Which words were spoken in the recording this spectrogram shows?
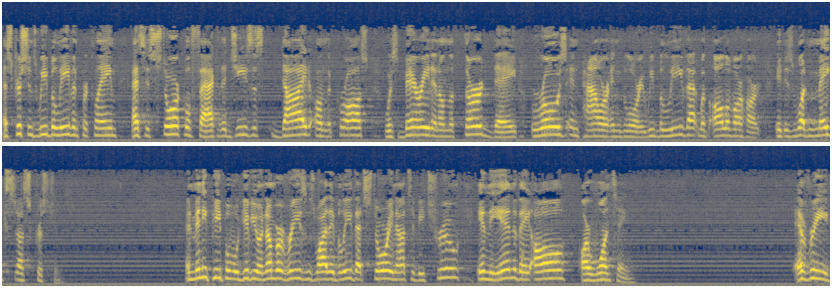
As Christians, we believe and proclaim as historical fact that Jesus died on the cross, was buried, and on the third day rose in power and glory. We believe that with all of our heart. It is what makes us Christians. And many people will give you a number of reasons why they believe that story not to be true. In the end, they all are wanting. Every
